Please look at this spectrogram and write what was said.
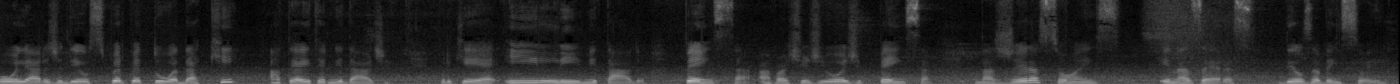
O olhar de Deus perpetua daqui até a eternidade, porque é ilimitado. Pensa, a partir de hoje, pensa nas gerações e nas eras. Deus abençoe.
